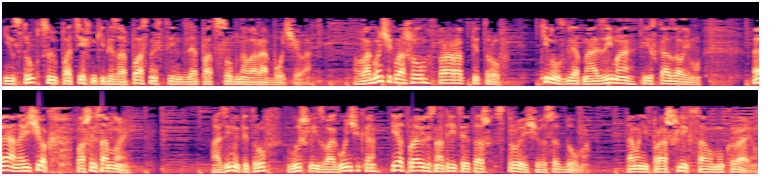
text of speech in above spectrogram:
инструкцию по технике безопасности для подсобного рабочего. В вагончик вошел прораб Петров, кинул взгляд на Азима и сказал ему «Э, новичок, пошли со мной». Азим и Петров вышли из вагончика и отправились на третий этаж строящегося дома. Там они прошли к самому краю.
